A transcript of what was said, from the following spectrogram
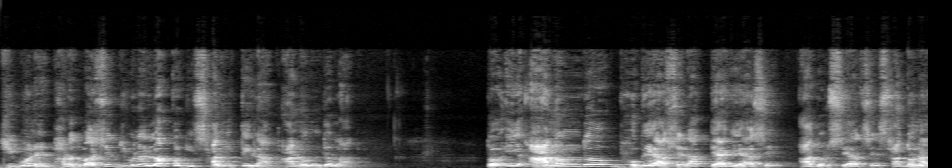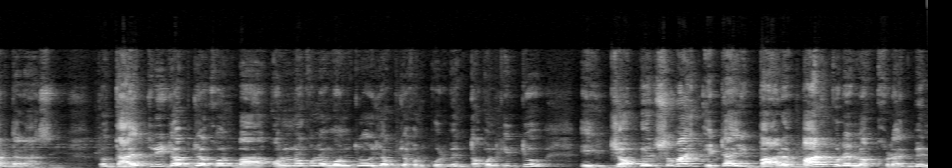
জীবনের, ভারতবর্ষের জীবনের লক্ষ্য কি? শান্তি লাভ, আনন্দ লাভ। তো এই আনন্দ ভোগে আসে না, ত্যাগে আসে, আদর্শে আসে, সাধনার দ্বারা আসে। তো গায়ত্রী জপ যখন বা অন্য কোনো মন্ত্র জপ যখন করবেন, তখন কিন্তু এই জপের সময় এটাই বারবার করে লক্ষ্য রাখবেন,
